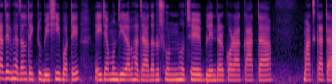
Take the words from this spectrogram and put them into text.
কাজের ভেজালটা একটু বেশি বটে, এই যেমন জিরা ভাজা, আদা রসুন হচ্ছে ব্লেন্ডার করা, কাটা মাছ কাটা,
